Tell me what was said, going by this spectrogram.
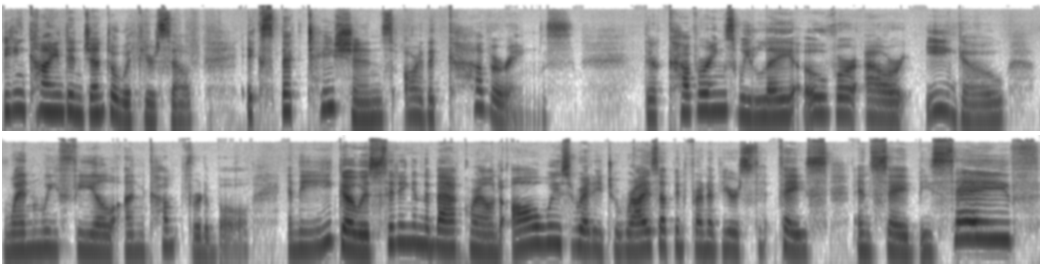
being kind and gentle with yourself. Expectations are the coverings. They're coverings we lay over our ego when we feel uncomfortable. And the ego is sitting in the background, always ready to rise up in front of your face and say, Be safe,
